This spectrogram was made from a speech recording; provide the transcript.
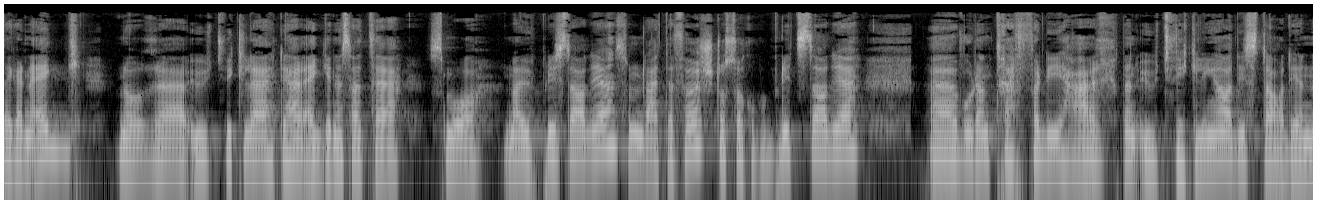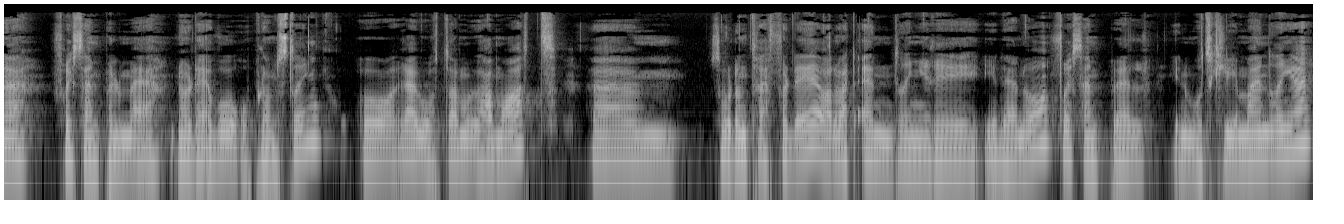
legger den egg? Når eh, utvikler de her eggene seg til små naupli-stadiet, som det heter først, og så kompoblitt-stadiet? Hvordan treffer de her den utviklinga av de stadiene f.eks. med når det er våroppblomstring? Og raudåta må jo ha mat. Så hvordan treffer det? og Har det vært endringer i, i det nå, f.eks. inn mot klimaendringer?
